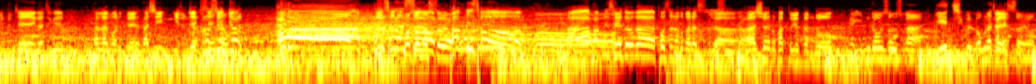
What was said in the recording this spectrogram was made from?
윤주태가 지금 달라고 하는데 다시 이준재 자, 크로스. 연결 헤더 벗어났어요. 벗어났어요. 박민서. 어... 아 박민서 헤더가 벗어나고 말았습니다. 그렇습니다. 아쉬워하는 박동혁 감독. 그러니까 임도훈 선수가 예측을 너무나 네. 잘했어요.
